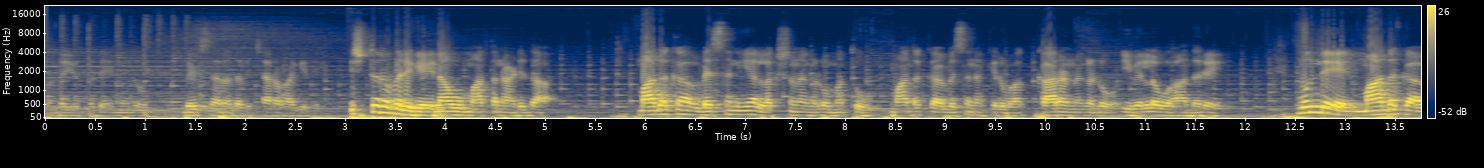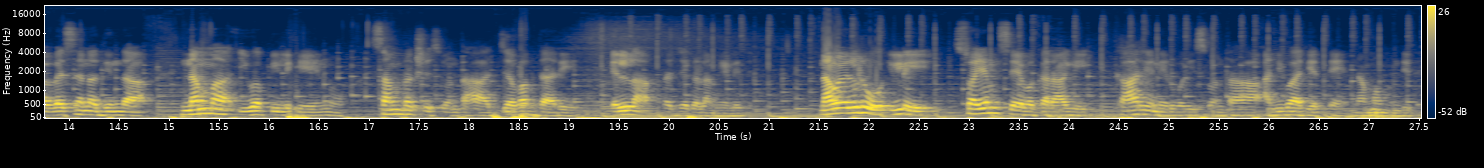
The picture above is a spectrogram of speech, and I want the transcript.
ಕೊಂಡೊಯ್ಯುತ್ತದೆ ಎನ್ನುವುದು ಬೇಸರದ ವಿಚಾರವಾಗಿದೆ. ಇಷ್ಟರವರೆಗೆ ನಾವು ಮಾತನಾಡಿದ ಮಾದಕ ವ್ಯಸನಿಯ ಲಕ್ಷಣಗಳು ಮತ್ತು ಮಾದಕ ವ್ಯಸನಕ್ಕಿರುವ ಕಾರಣಗಳು ಇವೆಲ್ಲವೂ ಆದರೆ ಮುಂದೆ ಮಾದಕ ವ್ಯಸನದಿಂದ ನಮ್ಮ ಯುವ ಪೀಳಿಗೆಯನ್ನು ಸಂರಕ್ಷಿಸುವಂತಹ ಜವಾಬ್ದಾರಿ ಎಲ್ಲ ಪ್ರಜೆಗಳ ಮೇಲಿದೆ. ನಾವೆಲ್ಲರೂ ಇಲ್ಲಿ ಸ್ವಯಂ ಸೇವಕರಾಗಿ ಕಾರ್ಯನಿರ್ವಹಿಸುವಂತಹ ಅನಿವಾರ್ಯತೆ ನಮ್ಮ ಮುಂದಿದೆ.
